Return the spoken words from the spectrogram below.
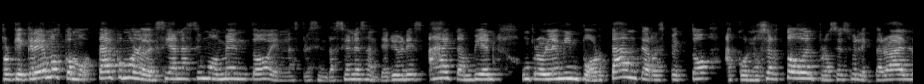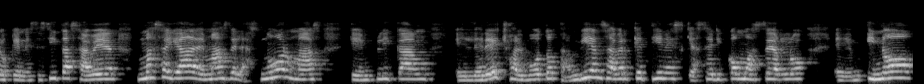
porque creemos, como, tal como lo decían hace un momento en las presentaciones anteriores, hay también un problema importante respecto a conocer todo el proceso electoral, lo que necesitas saber, más allá además de las normas que implican el derecho al voto, también saber qué tienes que hacer y cómo hacerlo, eh, y no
